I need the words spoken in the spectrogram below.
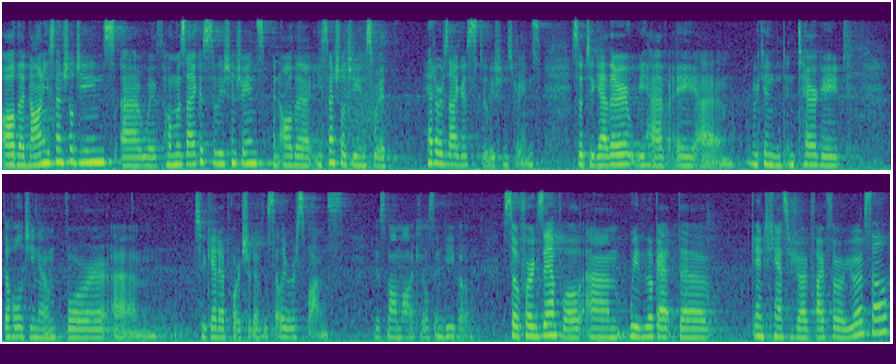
all the non-essential genes uh, with homozygous deletion strains and all the essential genes with heterozygous deletion strains. So together we have a, um, we can interrogate the whole genome for um, to get a portrait of the cellular response to small molecules in vivo. So for example, um, we look at the anti-cancer drug 5-fluorouracil.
